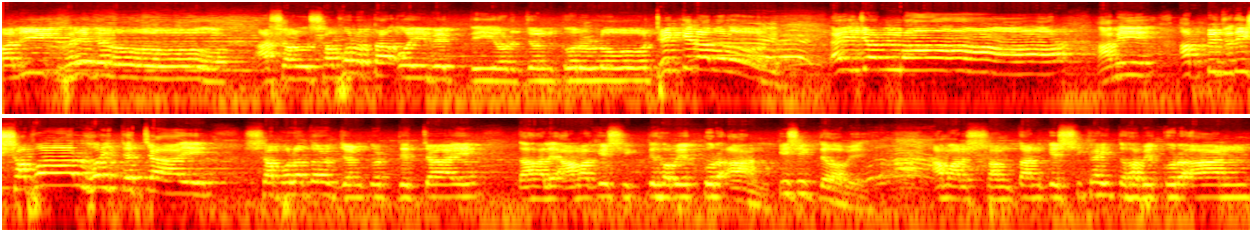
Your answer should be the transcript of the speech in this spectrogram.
মালিক হয়ে গেল, আসল সফলতা ওই ব্যক্তি অর্জন করল। ঠিক কিনা বলুন? এই জন্য আমি, আপনি যদি সফল হইতে চাই, সফলতা অর্জন করতে চাই তাহলে আমাকে শিখতে হবে কোরআন। কি শিখতে হবে? আমার সন্তানকে শিখাইতে হবে কোরআন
